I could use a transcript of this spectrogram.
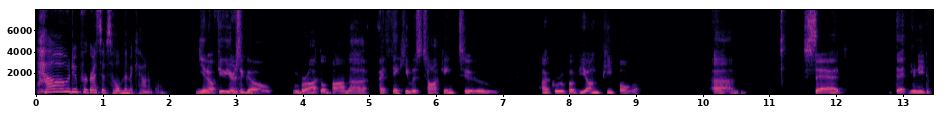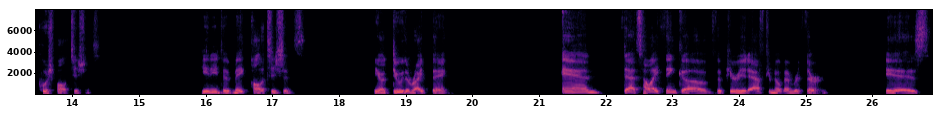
How do progressives hold them accountable? You know, a few years ago, Barack Obama, I think he was talking to a group of young people, um, said that you need to push politicians. You need to make politicians, you know, do the right thing. And that's how I think of the period after November 3rd is,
